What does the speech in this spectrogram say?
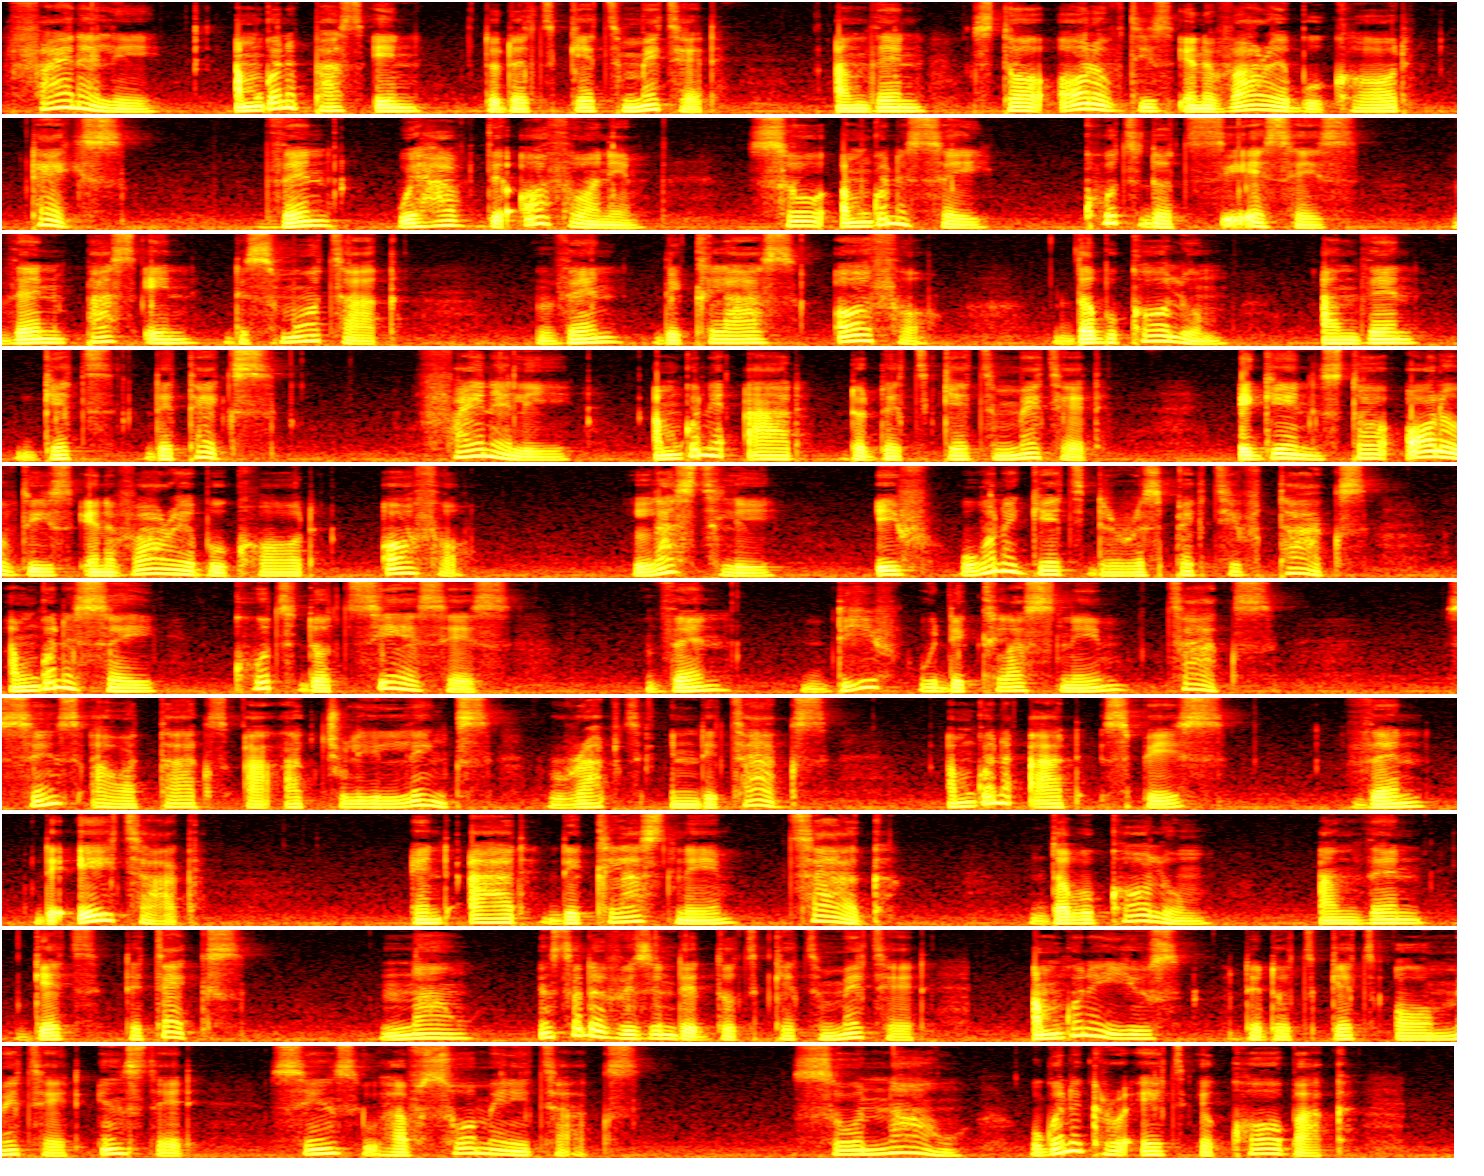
Finally, I'm going to pass in the .get method and then store all of this in a variable called text. Then we have the author name. So I'm going to say quote.css, then pass in the small tag, then the class author, double column, and then get the text. Finally, I'm going to add the .get method. Again, store all of these in a variable called author. Lastly, if we want to get the respective tags, I'm going to say quote.css, then div with the class name tags. Since our tags are actually links wrapped in the tags, I'm going to add space, then the a tag, and add the class name tag, double column, and then get the text. Now, instead of using the .get method, I'm going to use the .get all method instead since we have so many tags. So now we're going to create a callback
